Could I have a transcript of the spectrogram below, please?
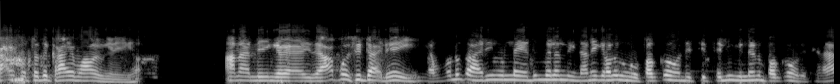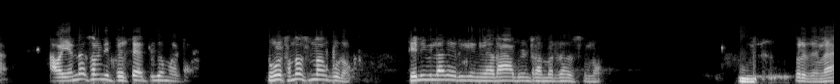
காயப்படுத்துறது காயமாவீங்க நீங்க. ஆனா நீங்க இது ஆப்போசிட்டா டேய் எவனுக்கும் அறிவு இல்லை எதுவுமே இல்லை நீங்க நினைக்கிற அளவுக்கு உங்களுக்கு பக்குவம் வந்துச்சு தெளிவு இல்லைன்னு பக்குவம் வந்துச்சுன்னா அவன் என்ன சொல்ல நீ பெருசா எடுத்துக்க மாட்டான். உங்களுக்கு சந்தோஷமா கூடும். தெளிவில்லாத இருக்கீங்களாடா அப்படின்ற மாதிரி தான் சொல்லும் புரியுதுங்களா?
